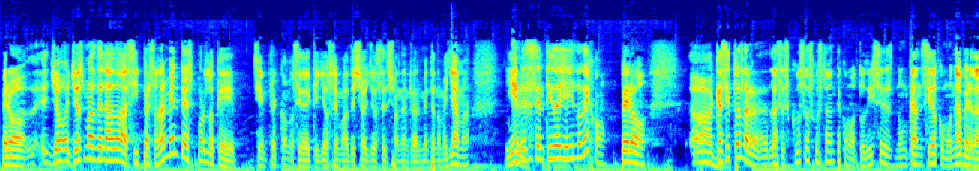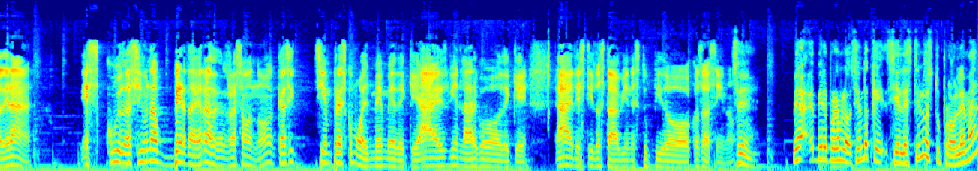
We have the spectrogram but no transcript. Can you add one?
Pero yo, yo es más de lado así, personalmente es por lo que siempre he conocido de que yo soy más de shoujos, el shonen realmente no me llama. Y en ese sentido, y ahí lo dejo. Pero ah, casi todas la- las excusas, justamente como tú dices, nunca han sido como una verdadera escudo, así una verdadera razón, ¿no? Casi siempre es como el meme de que, ah, es bien largo, de que, ah, el estilo está bien estúpido, cosas así, ¿no? Sí. Mira, mire, por ejemplo, siento que si el estilo es tu problema,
